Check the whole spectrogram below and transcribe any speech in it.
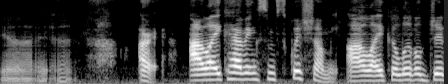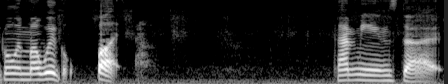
Yeah. All right. I like having some squish on me. I like a little jiggle in my wiggle. But that means that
